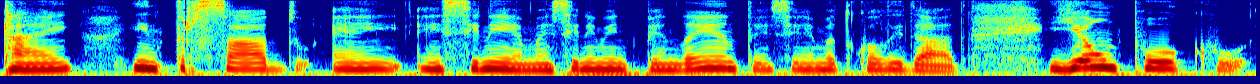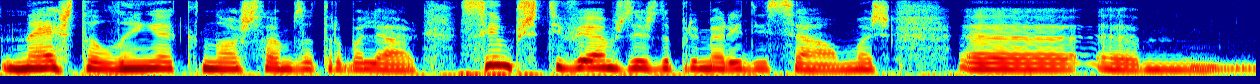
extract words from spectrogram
tem interessado em, em cinema, em cinema independente, em cinema de qualidade e é um pouco nesta linha que nós estamos a trabalhar. Sempre estivemos desde a primeira edição mas uh, ah, um,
